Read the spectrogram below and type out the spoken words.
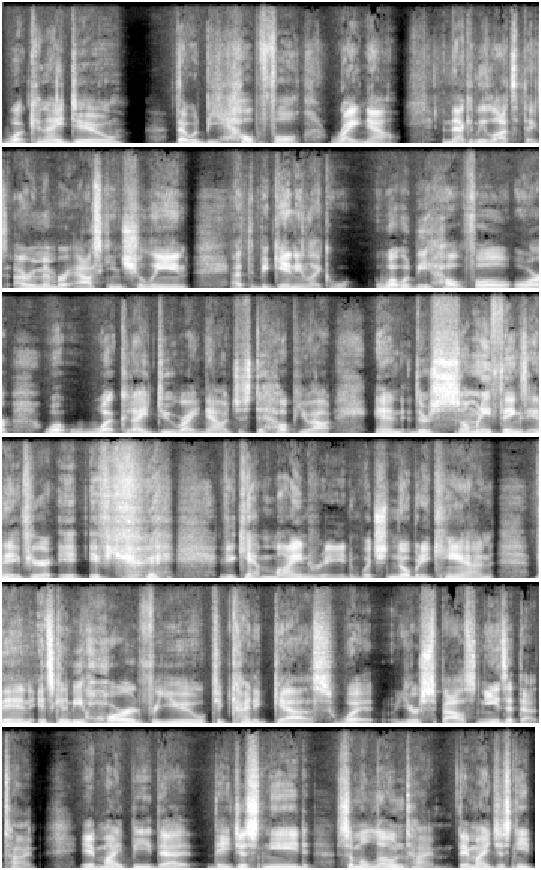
what can I do that would be helpful right now? And that can be lots of things. I remember asking Chalene at the beginning, like, what would be helpful or what what could I do right now just to help you out? And there's so many things. And if you're if you if you can't mind read, which nobody can, then it's going to be hard for you to kind of guess what your spouse needs at that time. It might be that they just need some alone time. They might just need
